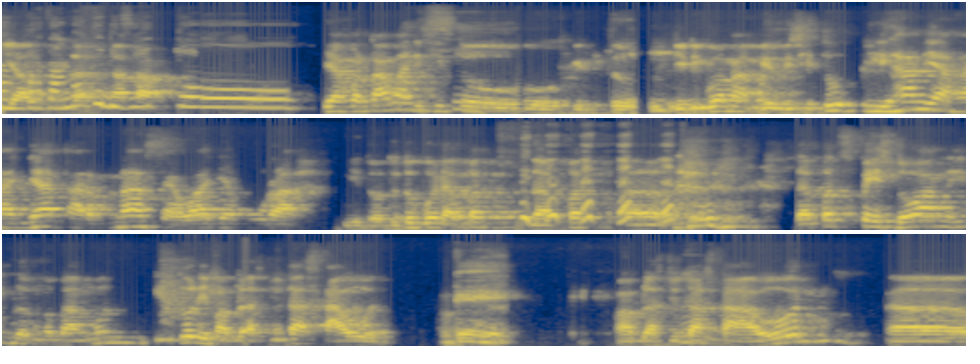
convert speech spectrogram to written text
yang pertama tuh di situ. Yang pertama di situ gitu. Jadi gua ngambil di situ pilihan yang hanya karena sewanya murah gitu. Itu gua dapat dapat eh, dapat space doang nih belum ngebangun itu 15 juta setahun. Oke. 15 juta Hmm. setahun. Eh,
